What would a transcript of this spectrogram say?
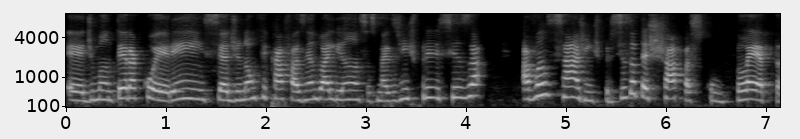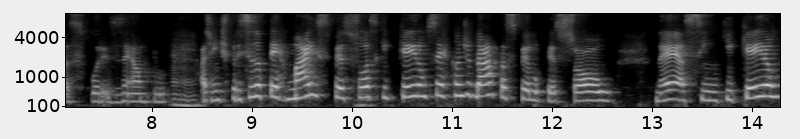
é, de manter a coerência, de não ficar fazendo alianças, mas a gente precisa avançar, a gente precisa ter chapas completas, por exemplo, uhum. a gente precisa ter mais pessoas que queiram ser candidatas pelo PSOL, né, assim, que queiram,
